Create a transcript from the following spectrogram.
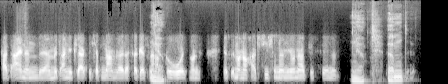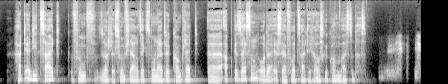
hat einen der Mitangeklagten, ich habe den Namen leider vergessen, ja. abgeholt und ist immer noch aktiv in der Neonazi-Szene. Ja. Ähm, hat er die Zeit fünf, du sagtest fünf Jahre, sechs Monate komplett äh, abgesessen oder ist er vorzeitig rausgekommen, weißt du das? Ich, ich,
